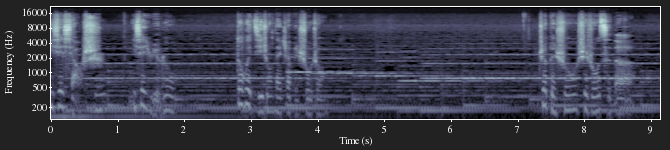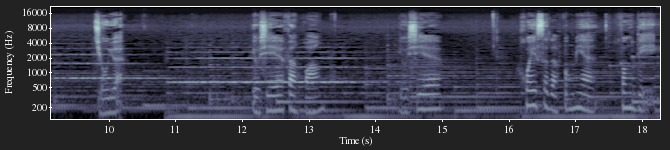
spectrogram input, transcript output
一些小诗、一些语录，都会集中在这本书中。这本书是如此的久远，有些泛黄，有些灰色的封面封底。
